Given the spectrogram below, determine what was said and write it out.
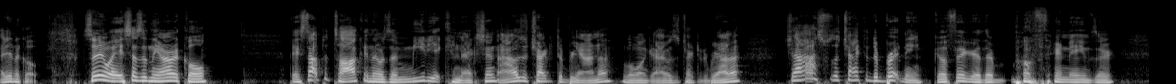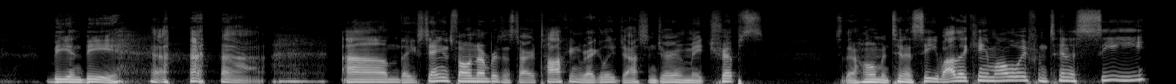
identical. So anyway, it says in the article they stopped to talk and there was an immediate connection. I was attracted to Brianna. The one guy was attracted to Brianna. Josh was attracted to Brittany. Go figure. They're both their names are B and B. Um, they exchanged phone numbers and started talking regularly. Josh and Jeremy made trips to their home in Tennessee. While they came all the way from Tennessee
